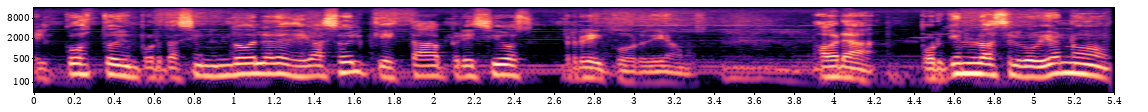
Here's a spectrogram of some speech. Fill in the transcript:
el costo de importación en dólares de gasoil que está a precios récord, digamos. Ahora, ¿por qué no lo hace el gobierno?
